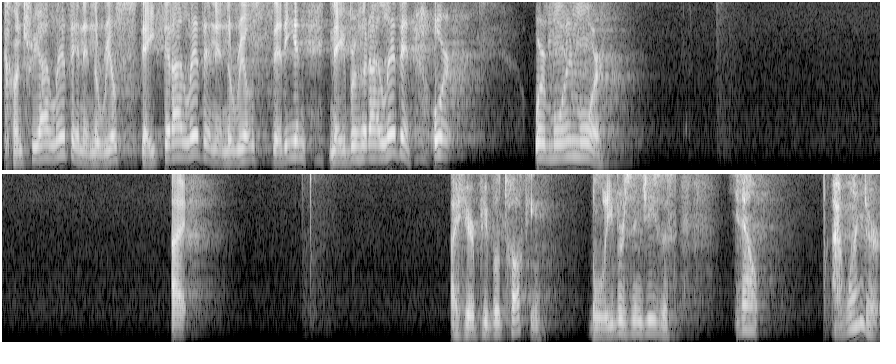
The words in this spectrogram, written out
country I live in, in the real state that I live in, in the real city and neighborhood I live in? Or, or more and more, I, I hear people talking, believers in Jesus. You know, I wonder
